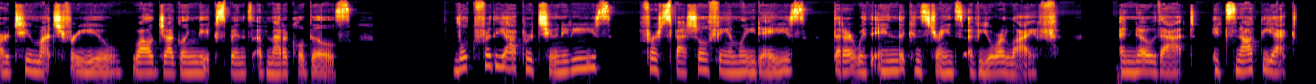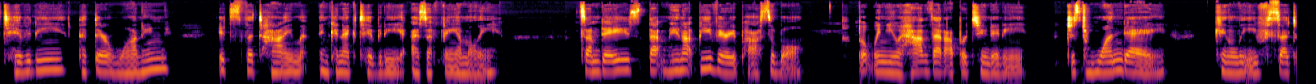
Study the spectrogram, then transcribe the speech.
are too much for you while juggling the expense of medical bills, look for the opportunities for special family days that are within the constraints of your life and know that it's not the activity that they're wanting, it's the time and connectivity as a family. Some days that may not be very possible, but when you have that opportunity, just one day can leave such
